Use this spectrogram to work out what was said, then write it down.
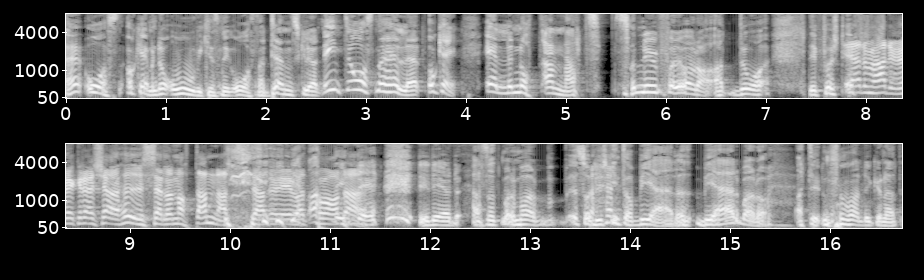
Äh, åsna, okej men då, oh vilken snygg åsna, den skulle jag, nej inte åsna heller, okej, eller något annat. Så nu får det vara bra, att då, det är först Ja, de hade väl kunnat köra hus eller något annat. Det hade vi varit bra är där. det, det är det. Alltså att man har, så du ska inte ha begär, begär bara då. Att man hade kunnat,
